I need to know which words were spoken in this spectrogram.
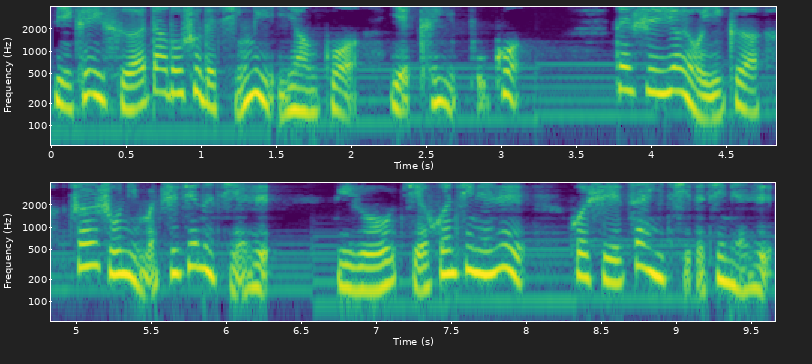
你可以和大多数的情侣一样过，也可以不过。但是要有一个专属你们之间的节日，比如结婚纪念日或是在一起的纪念日。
